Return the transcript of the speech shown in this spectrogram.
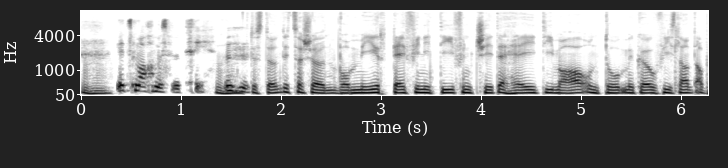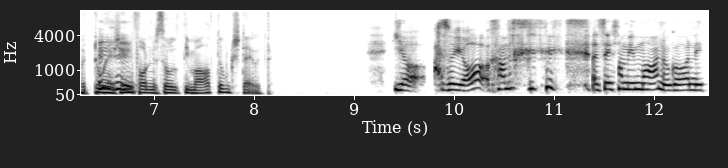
mhm. jetzt machen wir es wirklich. Mhm. Mhm. Das klingt jetzt so schön, wo wir definitiv entschieden haben, die Mann und du, wir gehen auf Island, aber du hast mhm. ihn vor ein Ultimatum gestellt. Ja, also ja, ich habe, also ich habe meinen Mann noch gar nicht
